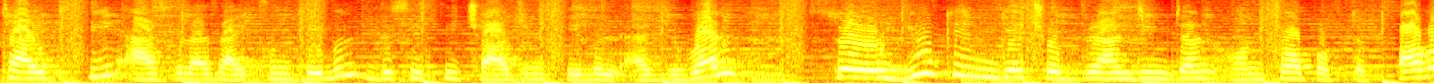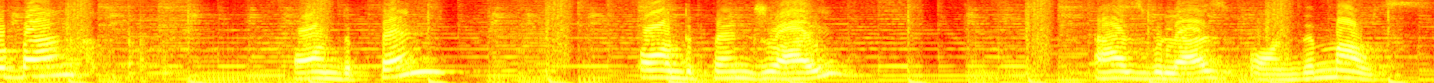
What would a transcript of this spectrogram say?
Type-C as well as iPhone cable. This is the charging cable as well. So you can get your branding done on top of the power bank, on the pen, on the pen drive as well as on the mouse.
